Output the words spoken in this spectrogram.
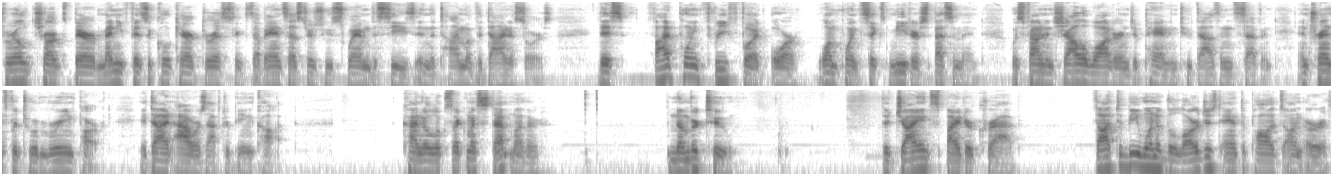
frilled sharks bear many physical characteristics of ancestors who swam the seas in the time of the dinosaurs. This 5.3 foot or 1.6 meter specimen was found in shallow water in Japan in 2007 and transferred to a marine park. It died hours after being caught. Kinda looks like my stepmother. Number 2. The giant spider crab. Thought to be one of the largest anthropods on Earth,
